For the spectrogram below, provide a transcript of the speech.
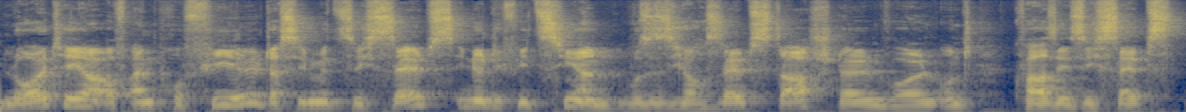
Leute ja auf einem Profil, das sie mit sich selbst identifizieren, wo sie sich auch selbst darstellen wollen und quasi sich selbst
